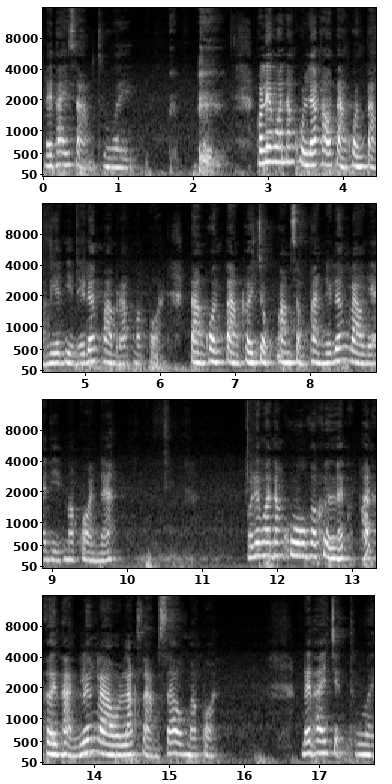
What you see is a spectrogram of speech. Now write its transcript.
ได้ไพ่สามถ้วยเขาเรียกว่าทั้งคุณและเขาต่างคนต่างมีอดีตในเรื่องความรักมาก่อน ต่างคนต่างเคยจบความสัมพันธ์ในเรื่องราวในอดีตมาก่อนนะเขาเรียกว่าทั้งคู่ก็คือเคยผ่านเรื่องราวรักสามเศร้ามาก่อน ได้ไพ่เจ็ดถ้วย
